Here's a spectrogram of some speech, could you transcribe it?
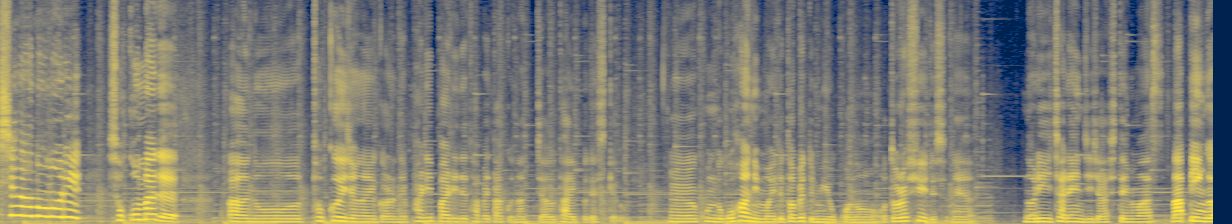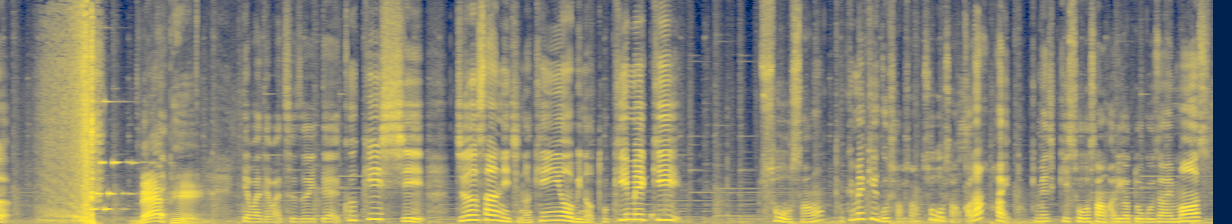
しなの海苔そこまであのー、得意じゃないからねパリパリで食べたくなっちゃうタイプですけど、えー、今度ご飯に巻いて食べてみようかな。新しいですね。海苔チャレンジじゃしてみます。マッピング。マッピングではでは続いて久喜市13日の金曜日のときめきそうさんときめきぐささんそうさんかな？はいときめきそうさんありがとうございます。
